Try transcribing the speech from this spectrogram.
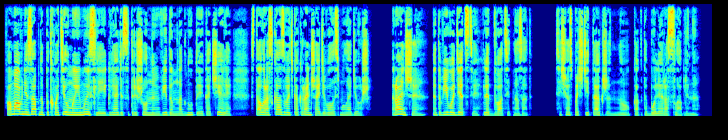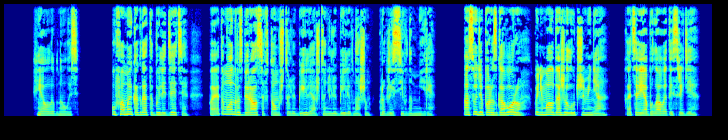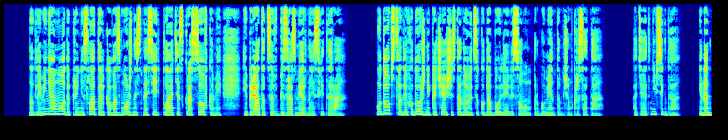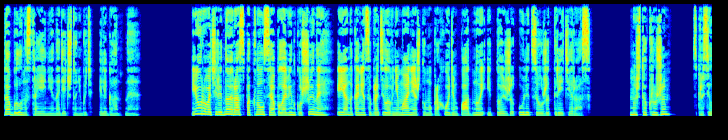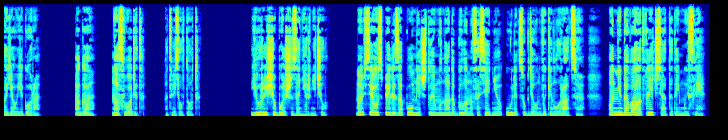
Фома внезапно подхватил мои мысли и, глядя с отрешенным видом на гнутые качели, стал рассказывать, как раньше одевалась молодежь. Раньше, это в его детстве, лет двадцать назад. Сейчас почти так же, но как-то более расслабленно. Я улыбнулась. У Фомы когда-то были дети, поэтому он разбирался в том, что любили, а что не любили в нашем прогрессивном мире. А судя по разговору, понимал даже лучше меня, хотя я была в этой среде. Но для меня мода принесла только возможность носить платье с кроссовками и прятаться в безразмерные свитера. Удобство для художника чаще становится куда более весомым аргументом, чем красота хотя это не всегда. Иногда было настроение надеть что-нибудь элегантное. Юра в очередной раз споткнулся о половинку шины, и я, наконец, обратила внимание, что мы проходим по одной и той же улице уже третий раз. «Мы что, кружим?» — спросила я у Егора. «Ага, нас водят», — ответил тот. Юра еще больше занервничал. Мы все успели запомнить, что ему надо было на соседнюю улицу, где он выкинул рацию. Он не давал отвлечься от этой мысли.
